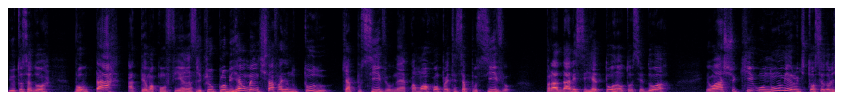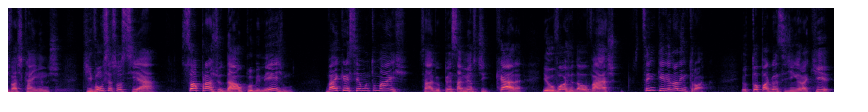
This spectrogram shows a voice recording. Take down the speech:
e o torcedor voltar a ter uma confiança de que o clube realmente está fazendo tudo que é possível, né, com a maior competência possível, para dar esse retorno ao torcedor, eu acho que o número de torcedores vascaínos que vão se associar só para ajudar o clube mesmo vai crescer muito mais, sabe? O pensamento de, cara, eu vou ajudar o Vasco sem querer nada em troca. Eu tô pagando esse dinheiro aqui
